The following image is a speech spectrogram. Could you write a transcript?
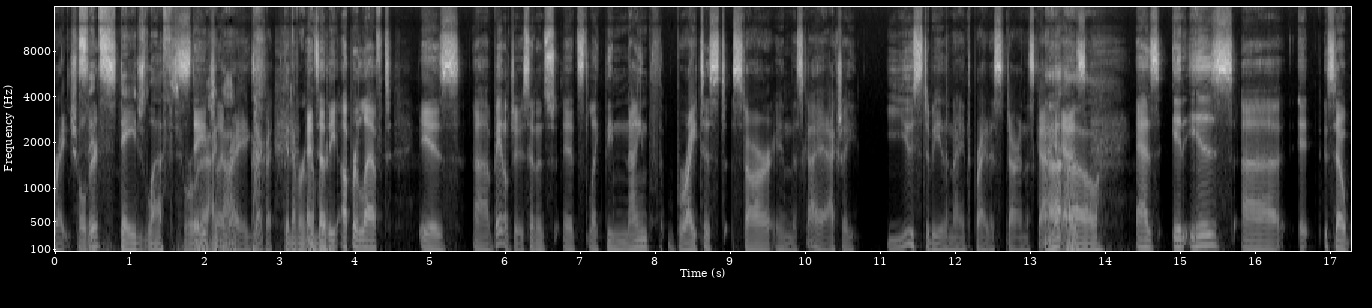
right shoulder. It's stage left. Stage left, right, exactly. Can never and so the upper left is uh, Betelgeuse, and it's it's like the ninth brightest star in the sky. It actually used to be the ninth brightest star in the sky, as Uh-oh. as it is. Uh, it so.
